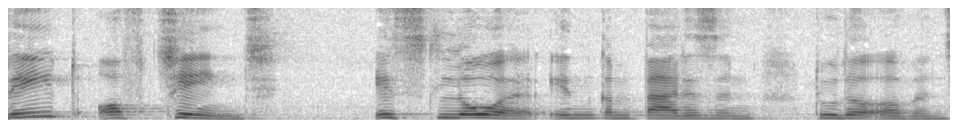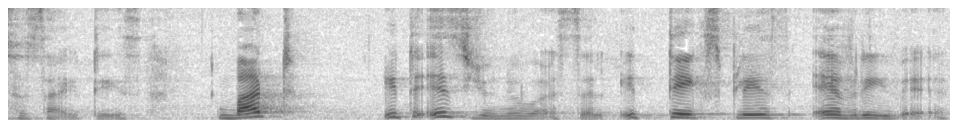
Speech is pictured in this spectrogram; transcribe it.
rate of change is slower in comparison to the urban societies. But it is universal. It takes place everywhere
